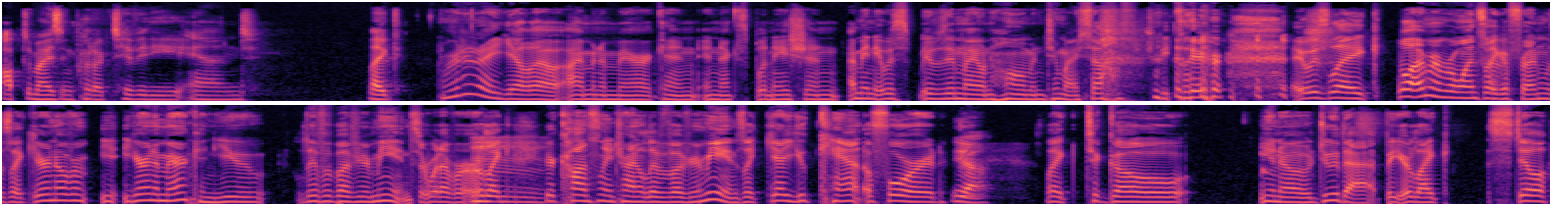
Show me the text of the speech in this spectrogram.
optimizing productivity and like Where did I yell out "I'm an American" in explanation? I mean, it was it was in my own home and to myself. To be clear, it was like, well, I remember once like a friend was like, "You're an over, you're an American. You live above your means, or whatever, or like Mm. you're constantly trying to live above your means. Like, yeah, you can't afford yeah like to go, you know, do that. But you're like still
